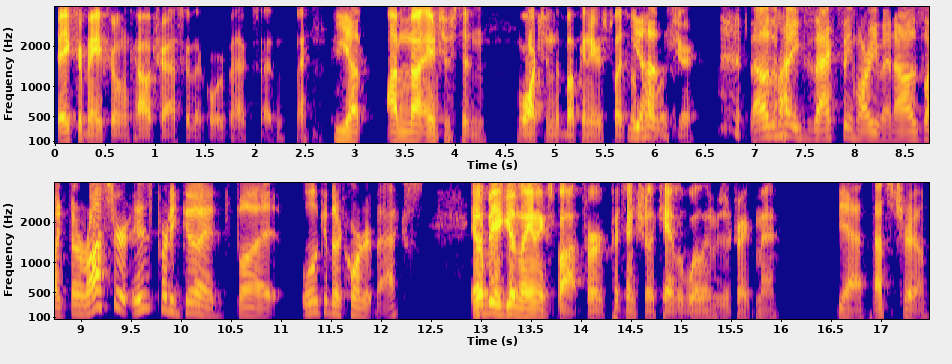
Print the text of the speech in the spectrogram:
Baker Mayfield and Kyle Trask are their quarterbacks. I, yep. I'm not interested in watching the Buccaneers play football yep. this year. That was my exact same argument. I was like, their roster is pretty good, but look at their quarterbacks. It'll be a good landing spot for potentially Caleb Williams or Drake Maye. Yeah, that's true.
